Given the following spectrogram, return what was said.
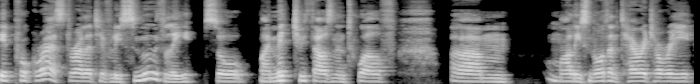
it progressed relatively smoothly. So by mid 2012, um, Mali's northern territory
